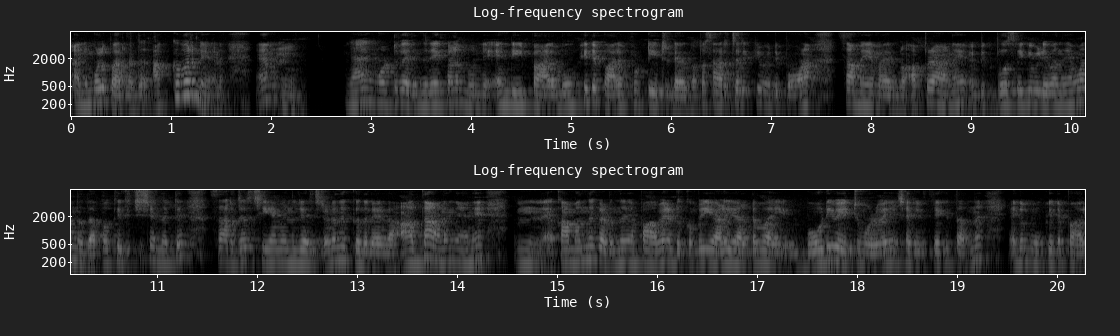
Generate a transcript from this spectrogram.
അനുമോൾ പറഞ്ഞത് അക്ബറിനെയാണ്. ഞാൻ ഇങ്ങോട്ട് വരുന്നതിനേക്കാളും മുന്നേ എന്റെ ഈ പാലം മൂക്കിന്റെ പാലം പൊട്ടിയിട്ടുണ്ടായിരുന്നു. അപ്പോൾ സർജറിക്ക് വേണ്ടി പോണ സമയമായിരുന്നു. അപ്പോഴാണ് ബിഗ് ബോസിലേക്ക് വിളി വന്ന് ഞാൻ വന്നത്. അപ്പോൾ തിരിച്ച് ചെന്നിട്ട് സർജറി ചെയ്യാമെന്ന് വിചാരിച്ചിട്ടാണ് നിൽക്കുന്നുണ്ടായിരുന്നത് അതാണ് ഞാൻ കമന്ന് കിടന്ന് ഞാൻ പാവൻ എടുക്കുമ്പോൾ ഇയാൾ ഇയാളുടെ വൈ ബോഡി വെയിറ്റ് മുഴുവൻ ശരീരത്തിലേക്ക് തന്ന് എന്റെ മൂക്കിന്റെ പാല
